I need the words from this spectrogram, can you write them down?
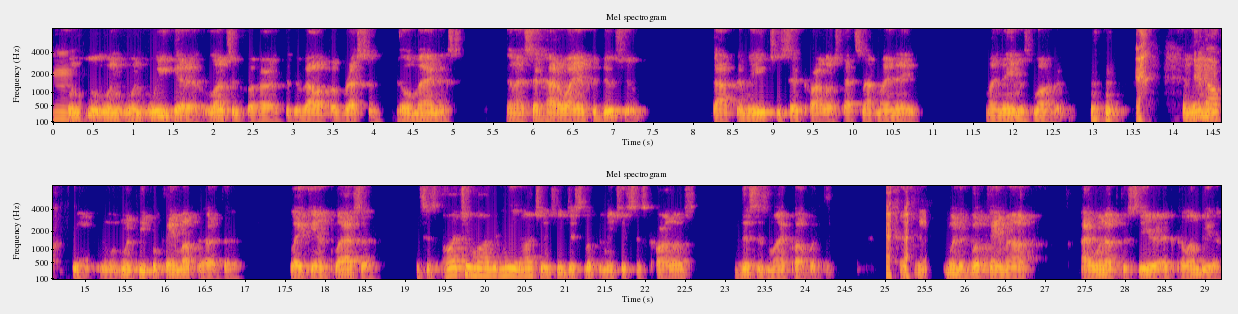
Mm. When, when, when we get a luncheon for her, the developer of Reston, Bill Magnus, and I said, How do I introduce you? Dr. Mead, she said, Carlos, that's not my name. My name is Margaret. and then you know, when, when, people came up to her at the Lake Anne Plaza, and says, Aren't you Margaret Mead? Aren't you? And she just looked at me, she says, Carlos, this is my public. When the book came out, I went up to see her at Columbia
